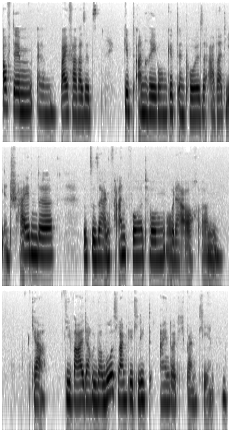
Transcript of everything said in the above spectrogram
auf dem ähm, Beifahrersitz, gibt Anregungen, gibt Impulse, aber die entscheidende sozusagen Verantwortung oder auch ähm, ja, die Wahl darüber, wo es lang geht, liegt eindeutig beim Klienten.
